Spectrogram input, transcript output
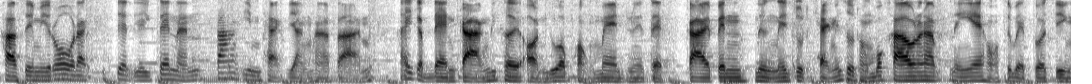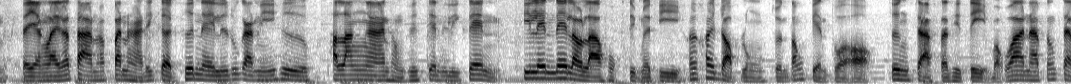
คาเซมิโร่และคริสเตียนอีริกเซนนั้นสร้าง Impact อย่างมหาศาล ให้กับแดนกลางที่เคยอ่อนยวบของแมนยูไนเต็ดกลายเป็นหนึ่งในจุดแข็งที่สุดของพวกเขานะครับ ในแง่ของ 11 ตัวจริง แต่อย่างไรก็ตามครับปัญหาที่เกิดขึ้นในฤดูกาลนี้คือ พลังงานของคริสเตียนอีริกเซนที่เล่นได้ราวๆ 60 นาที ค่อยๆดรอปลงจนต้องเปลี่ยนตัวออก ซึ่งจากสถิติบอกว่านับตั้งแต่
